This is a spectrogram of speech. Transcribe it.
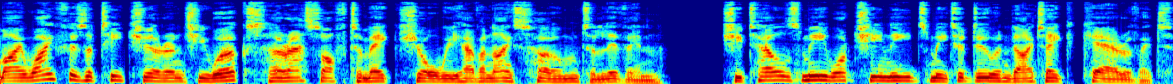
My wife is a teacher and she works her ass off to make sure we have a nice home to live in. She tells me what she needs me to do and I take care of it.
